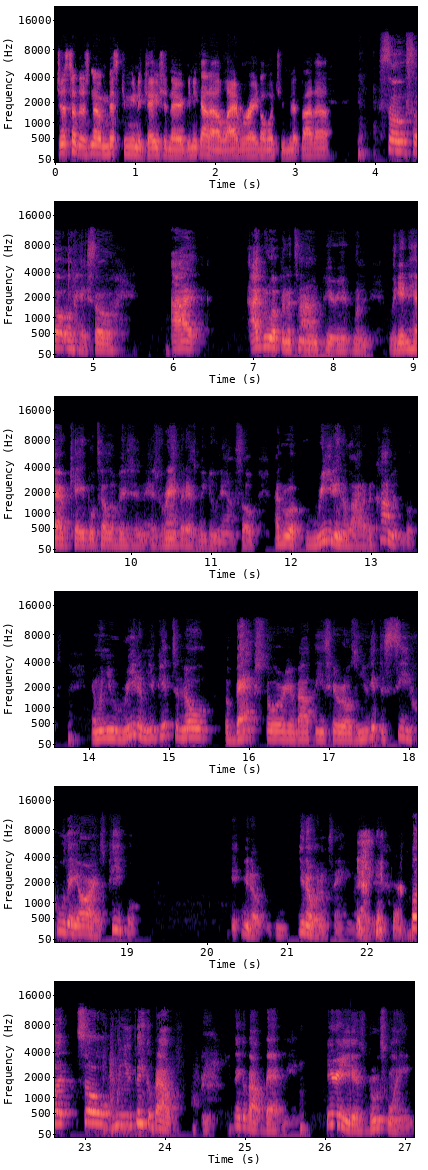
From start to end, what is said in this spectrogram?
just so there's no miscommunication there, can you kind of elaborate on what you meant by that? So so okay, so I I grew up in a time period when we didn't have cable television as rampant as we do now. So I grew up reading a lot of the comic books. And when you read them, you get to know the backstory about these heroes and you get to see who they are as people. You know, you know what I'm saying. Right? but so when you think about think about Batman, here he is, Bruce Wayne,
